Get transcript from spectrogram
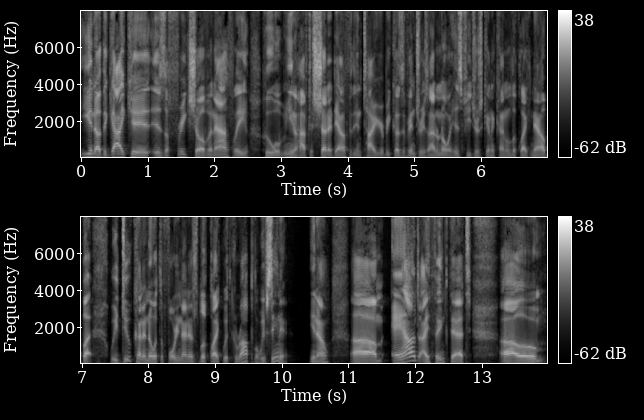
you know, the guy could, is a freak show of an athlete who will, you know, have to shut it down for the entire year because of injuries. I don't know what his future is going to kind of look like now, but we do kind of know what the 49ers look like with Garoppolo. We've seen it, you know? Um, and I think that um,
